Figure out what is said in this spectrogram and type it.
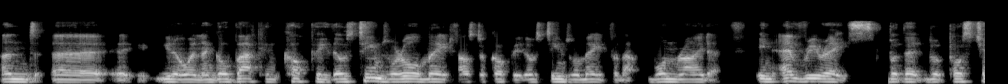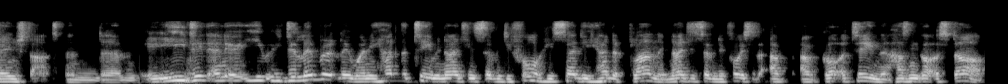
And uh, you know, and then go back and copy. Those teams were all made. Fausto Coppi. Those teams were made for that one rider in every race. But that but Post changed that, and um, he did, and he, he deliberately when he had the team in 1974, he said he had a plan. In 1974, he said, "I've, I've got a team that hasn't got a star."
